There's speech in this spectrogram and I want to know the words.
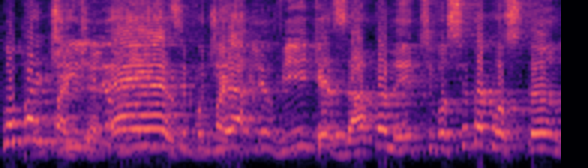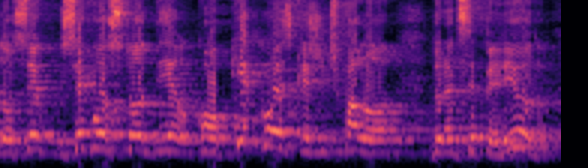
compartilha. compartilha. É, vídeo, você podia compartilha o vídeo. Exatamente. Se você está gostando, ou se você gostou de qualquer coisa que a gente falou durante esse período,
